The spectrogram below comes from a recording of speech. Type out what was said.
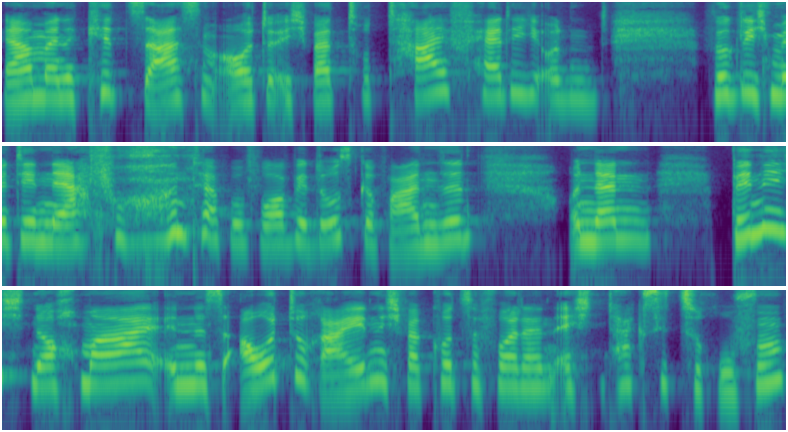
Ja, meine Kids saßen im Auto. Ich war total fertig und wirklich mit den Nerven runter, bevor wir losgefahren sind. Und dann bin ich nochmal in das Auto rein. Ich war kurz davor, dann echt ein Taxi zu rufen,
